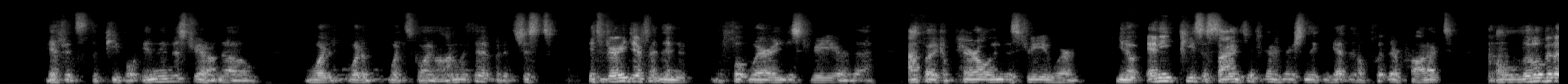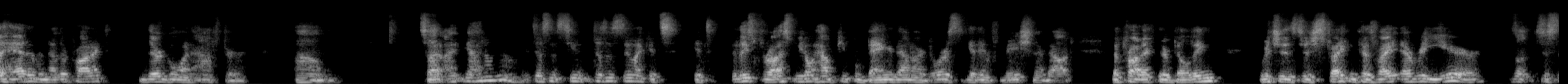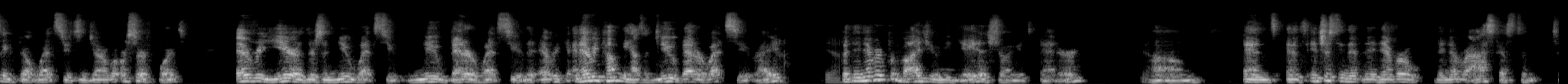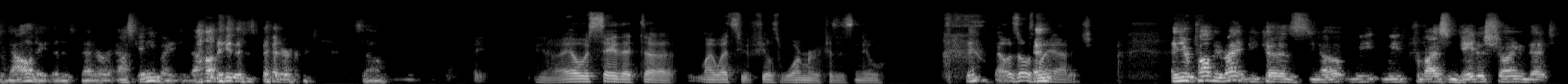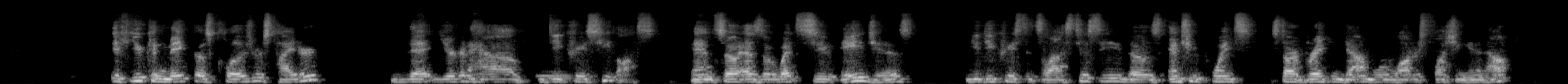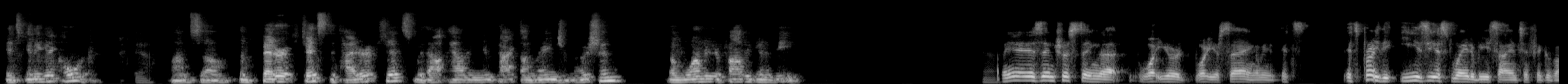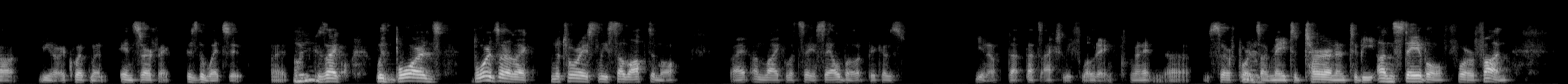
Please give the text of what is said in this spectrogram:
if it's the people in the industry. I don't know what what what's going on with it, but it's just it's very different than the footwear industry or the athletic apparel industry where you know any piece of scientific information they can get that'll put their product a little bit ahead of another product they're going after. Um, so I, yeah, I don't know. It doesn't seem it doesn't seem like it's it's at least for us we don't have people banging down our doors to get information about the product they're building which is just striking because right every year just think about wetsuits in general or surfboards every year there's a new wetsuit, new better wetsuit that every and every company has a new better wetsuit, right? Yeah. But they never provide you any data showing it's better. Yeah. Um, and and it's interesting that they never they never ask us to to validate that it's better, ask anybody to validate that it's better. So yeah, I always say that uh, my wetsuit feels warmer because it's new. Yeah. that was always and, my adage. And you're probably right because you know we we provide some data showing that if you can make those closures tighter, that you're going to have decreased heat loss. And so as the wetsuit ages, you decrease its elasticity, those entry points start breaking down, more water's flushing in and out. It's going to get colder. Yeah. Um, so the better it fits, the tighter it fits without having impact on range of motion, the warmer you're probably going to be. I mean, it is interesting that what you're what you're saying. I mean, it's it's probably the easiest way to be scientific about you know equipment in surfing is the wetsuit, right? Because oh, yeah. like with boards, boards are like notoriously suboptimal, right? Unlike let's say a sailboat, because you know that that's actually floating, right? Uh, surfboards yeah. are made to turn and to be unstable for fun,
